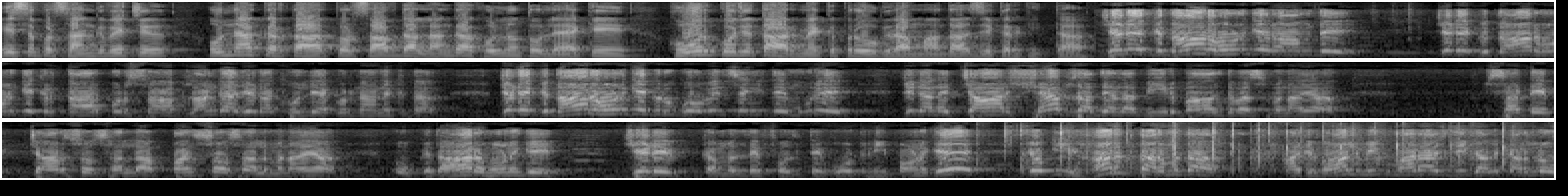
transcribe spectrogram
ਇਸ ਪ੍ਰਸੰਗ ਵਿੱਚ ਉਹਨਾਂ ਕਰਤਾਰਪੁਰ ਸਾਹਿਬ ਦਾ ਲਾਂਘਾ ਖੋਲਣ ਤੋਂ ਲੈ ਕੇ ਹੋਰ ਕੁਝ ਧਾਰਮਿਕ ਪ੍ਰੋਗਰਾਮਾਂ ਦਾ ਜ਼ਿਕਰ ਕੀਤਾ। ਜਿਹੜੇ ਗਦਾਰ ਹੋਣਗੇ ਰਾਮ ਦੇ ਜਿਹੜੇ ਗਦਾਰ ਹੋਣਗੇ ਕਰਤਾਰਪੁਰ ਸਾਹਿਬ ਲਾਂਘਾ ਜਿਹੜਾ ਖੋਲਿਆ ਗੁਰੂ ਨਾਨਕ ਦਾ ਜਿਹੜੇ ਗਦਾਰ ਹੋਣਗੇ ਗੁਰੂ ਗੋਬਿੰਦ ਸਿੰਘ ਦੇ ਮੂਹਰੇ ਜਿਨ੍ਹਾਂ ਨੇ ਚਾਰ ਸ਼ਹਿਬਜ਼ਾਦਿਆਂ ਦਾ ਵੀਰ ਬਾਲ ਦਿਵਸ ਮਨਾਇਆ। ਸਾਡੇ 400 ਸਾਲਾ 500 ਸਾਲ ਮਨਾਇਆ। ਉਹ ਗਦਾਰ ਹੋਣਗੇ, ਜਿਹੜੇ ਕਮਲ ਦੇ ਫੁੱਲ ਤੇ ਵੋਟ ਨਹੀਂ ਪਾਉਣਗੇ, ਕਿਉਂਕਿ ਹਰ ਧਰਮ ਦਾ, ਅੱਜ ਵਾਲਮੀਕ ਮਹਾਰਾਜ ਦੀ ਗੱਲ ਕਰ ਲਓ,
